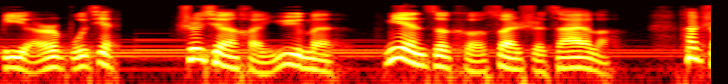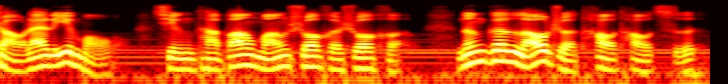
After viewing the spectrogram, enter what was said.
避而不见。知县很郁闷，面子可算是栽了。他找来李某，请他帮忙说和说和。能跟老者套套词，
